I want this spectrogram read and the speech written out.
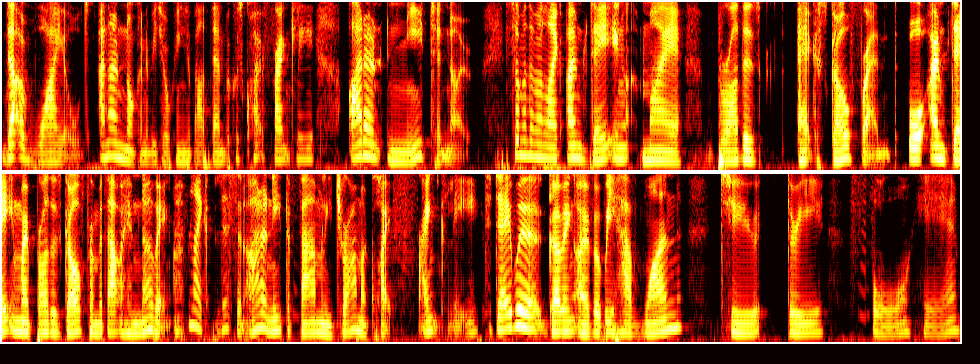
that are wild, and I'm not going to be talking about them because, quite frankly, I don't need to know. Some of them are like, I'm dating my brother's ex girlfriend, or I'm dating my brother's girlfriend without him knowing. I'm like, listen, I don't need the family drama, quite frankly. Today we're going over, we have one, two, three, four here,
